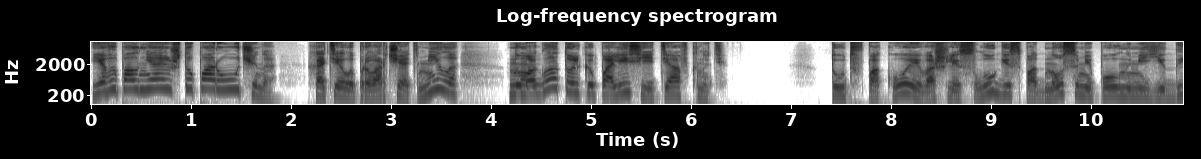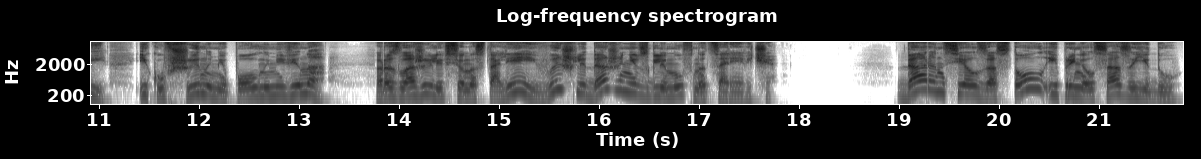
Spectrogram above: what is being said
Я выполняю, что поручено», — хотела проворчать Мила, но могла только по лисье тявкнуть. Тут в покое вошли слуги с подносами полными еды и кувшинами полными вина, разложили все на столе и вышли, даже не взглянув на царевича. Даррен сел за стол и принялся за еду.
